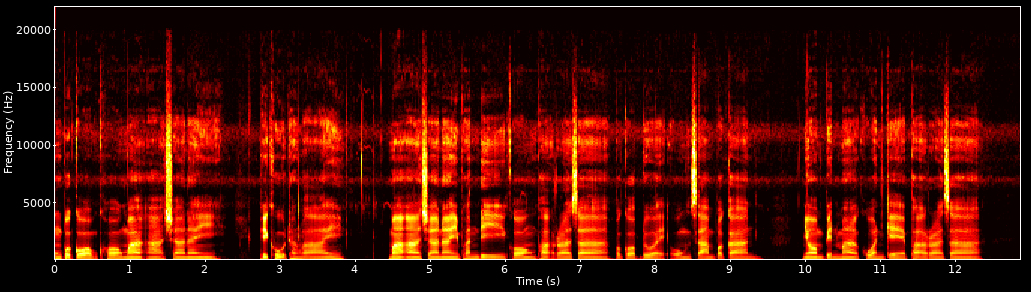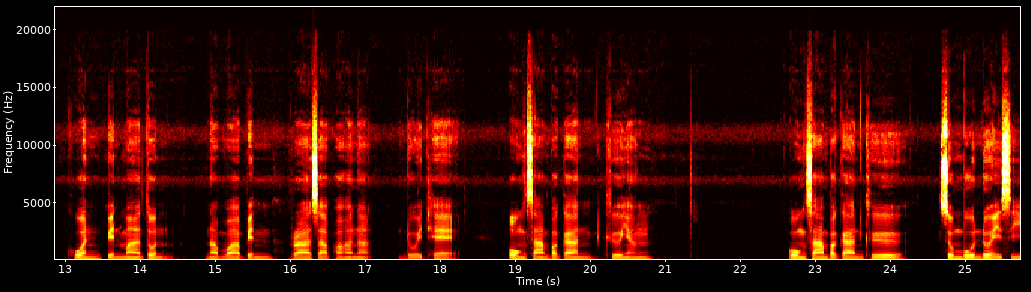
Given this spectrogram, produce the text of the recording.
งค์ประกอบของมาอาชาในภิกขุทั้งหลาย มาอาชาในพันธีของพระราชาประกอบด้วยองค์สามประการ ยอมเป็นม้าควรแก่พระราชา ควรเป็นม้าต้น นับว่าเป็นราชพาหนะโดยแท้ องค์สามประการคือหยังองค์สามประการคือ สมบูรณ์ด้วยสี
